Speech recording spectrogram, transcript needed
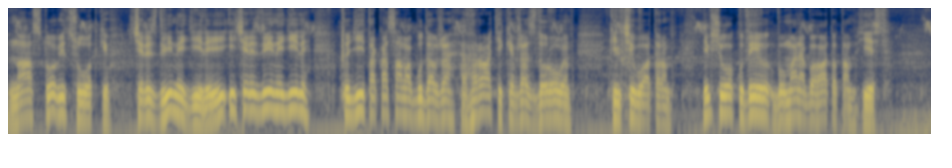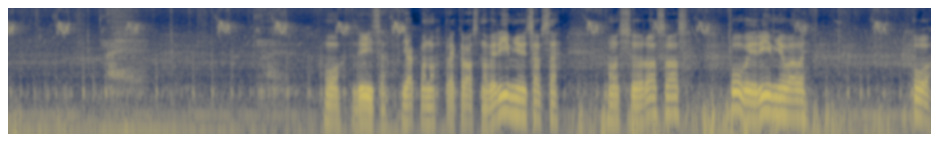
на 100% через дві неділі. І, і через дві неділі тоді така сама буде вже гра, тільки вже здоровим кільчеватором. І все, куди, бо в мене багато там є. О, дивіться, як воно прекрасно вирівнюється все. Ось раз, раз. Повирівнювали. О.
